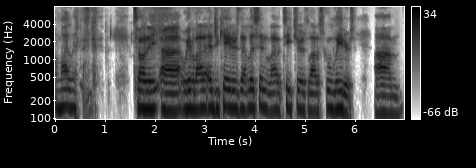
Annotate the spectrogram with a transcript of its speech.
on my list. Tony, uh, we have a lot of educators that listen, a lot of teachers, a lot of school leaders. Um,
